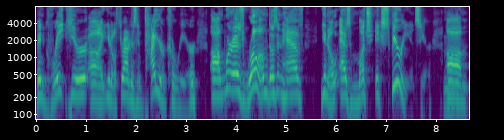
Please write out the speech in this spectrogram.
been great here. Uh, you know, throughout his entire career. Um, whereas Rahm doesn't have you know as much experience here. Mm. Um,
